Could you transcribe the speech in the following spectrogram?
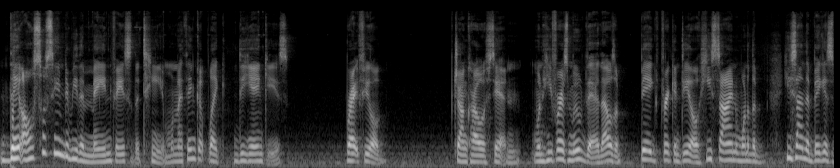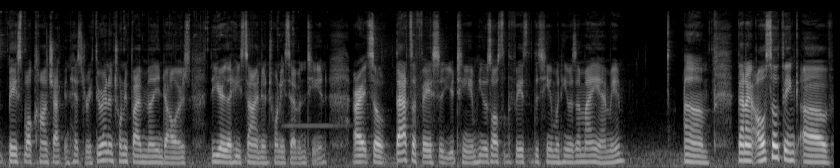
they also seem to be the main face of the team. When I think of like the Yankees, right field, Giancarlo Stanton. When he first moved there, that was a big freaking deal. He signed one of the he signed the biggest baseball contract in history, three hundred twenty five million dollars the year that he signed in twenty seventeen. All right, so that's a face of your team. He was also the face of the team when he was in Miami. Um, then I also think of,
